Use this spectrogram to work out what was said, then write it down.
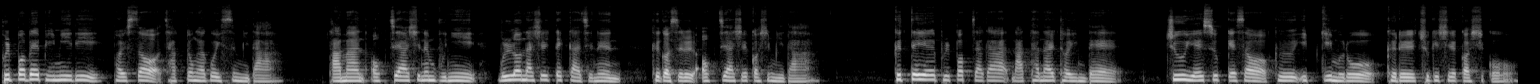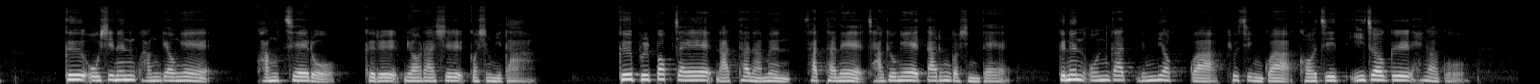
불법의 비밀이 벌써 작동하고 있습니다. 다만 억제하시는 분이 물러나실 때까지는 그것을 억제하실 것입니다. 그때의 불법자가 나타날 터인데 주 예수께서 그 입김으로 그를 죽이실 것이고 그 오시는 광경의 광채로 그를 멸하실 것입니다. 그 불법자의 나타남은 사탄의 작용에 따른 것인데 그는 온갖 능력과 표징과 거짓 이적을 행하고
